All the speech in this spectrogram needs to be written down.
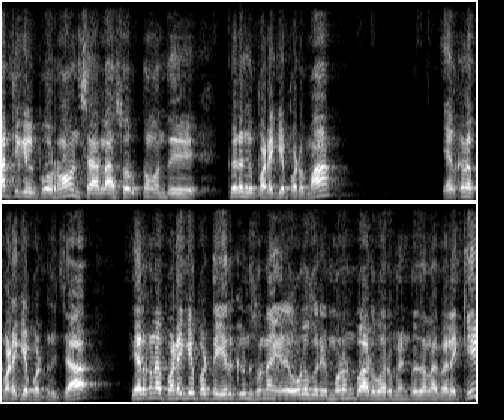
ஆர்டிக்கல் போடுறோம். இன்ஷா சொர்க்கம் வந்து பிறகு படைக்கப்படுமா? ஏற்கனவே படைக்கப்பட்டுருச்சா? ஏற்கனவே படைக்கப்பட்டு இருக்குன்னு சொன்னால் எவ்வளோ பெரிய முரண்பாடு வரும் என்பதெல்லாம் விலைக்கு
